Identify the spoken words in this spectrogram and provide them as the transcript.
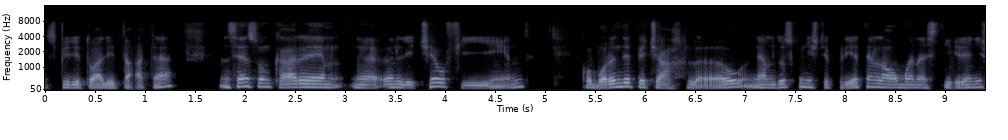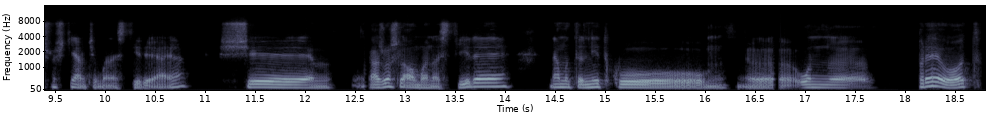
spiritualitatea, în sensul în care în liceu fiind, coborând de pe Ceahlău, ne-am dus cu niște prieteni la o mănăstire, nici nu știam ce mănăstire e aia, și ajuns la o mănăstire, ne-am întâlnit cu uh, un preot,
